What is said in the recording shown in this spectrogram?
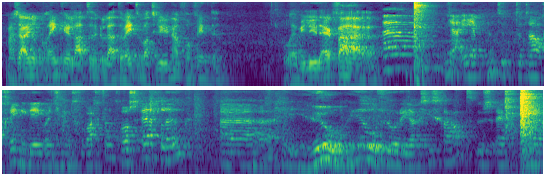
Maar zou je ons nog één keer laten, laten weten wat jullie er nou van vinden? Hoe hebben jullie het ervaren? Ehm, ja, je hebt natuurlijk totaal geen idee wat je moet verwachten. Het was erg leuk. Eh, heel, heel veel reacties gehad. Dus echt, eh,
